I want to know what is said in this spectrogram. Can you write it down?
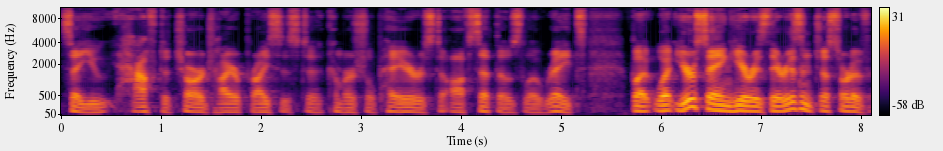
say you have to charge higher prices to commercial payers to offset those low rates. But what you're saying here is there isn't just sort of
